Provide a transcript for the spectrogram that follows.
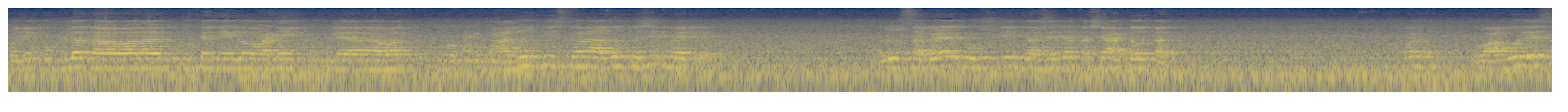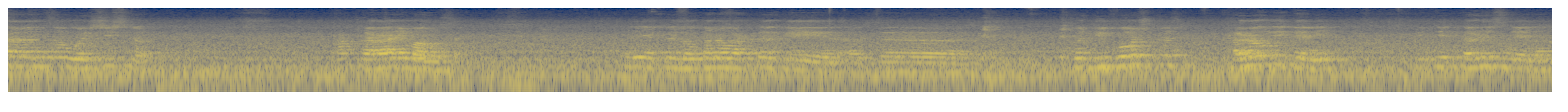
म्हणजे कुठलं गावाला आम्ही कुठे गेलो आणि कुठल्या गावात अजून ती स्थळं अजून तशीच माहिती आहे? अजून सगळ्या गोष्टी जशाच्या तशा आठवतात. पण वाघोले सरांचं वैशिष्ट्य हा करारी माणूस आहे. एक लोकांना वाटतं की जर पण जी गोष्ट ठरवली त्यांनी की ती तडीच नेणं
